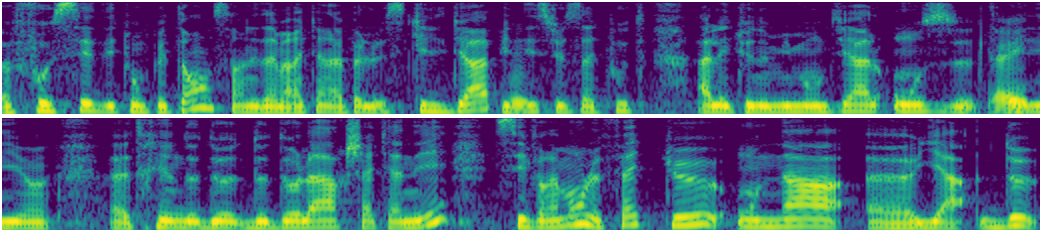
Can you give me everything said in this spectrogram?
euh, fossé des compétences, hein, les Américains l'appellent le skill gap, ils mm. disent que ça coûte à l'économie mondiale 11 ah trillions, euh, de, dollars chaque année. C'est vraiment le fait qu'on a, euh, il y a deux,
